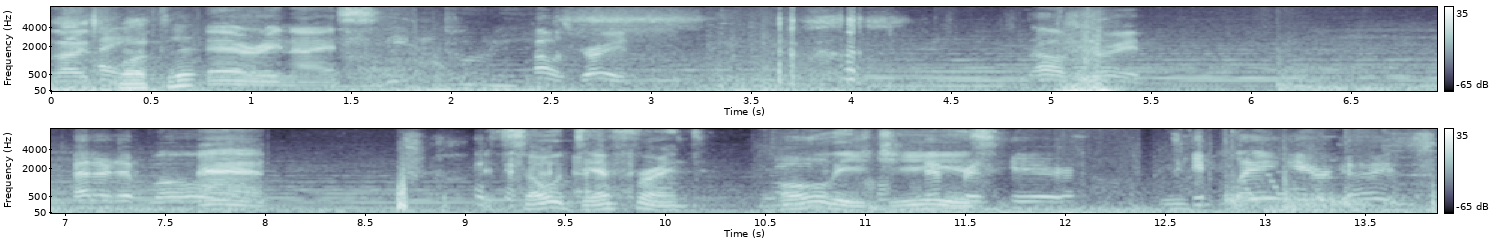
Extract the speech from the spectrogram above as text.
Nice. Hey. one. It. Very nice. That was great. That was great. Competitive mode. Man, it's so different. Holy jeez. Let's keep playing here, guys.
